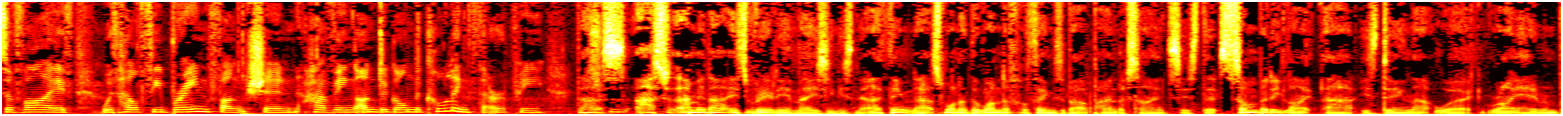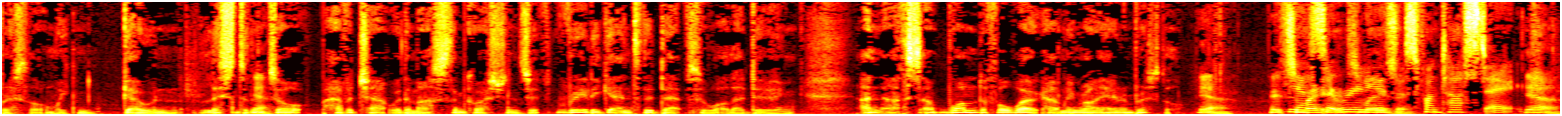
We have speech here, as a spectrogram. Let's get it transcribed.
survive with healthy brain function having undergone the cooling therapy. That's, that's, I mean, that is really amazing, isn't it? I think that's one of the wonderful things about Pint of Science is that somebody like that is doing that work right here in Bristol, and we can go and listen to them Yeah. talk, have a chat with them, ask them questions, just really get into the depths of what they're doing. And that's a wonderful work happening right here in Bristol. Yeah. It's yes, ama- it it's really is. It's fantastic. Yeah.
